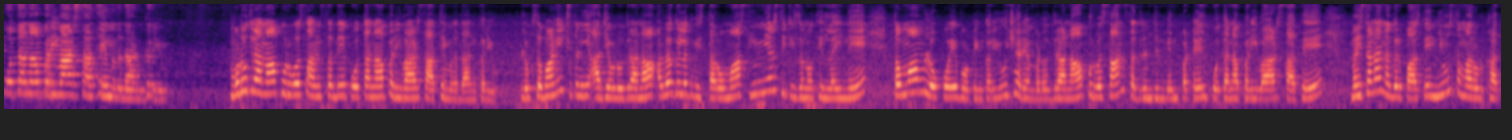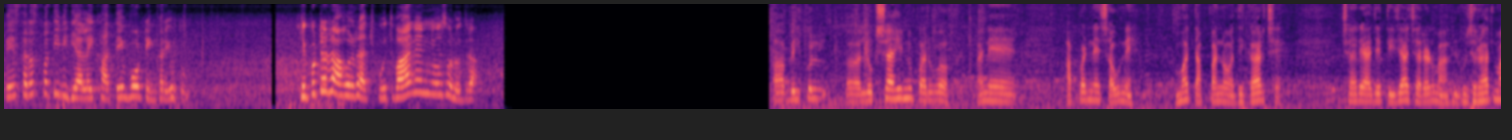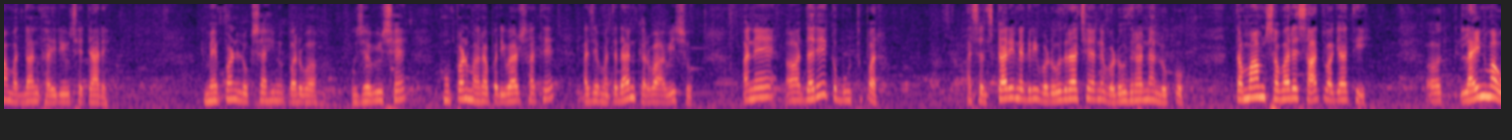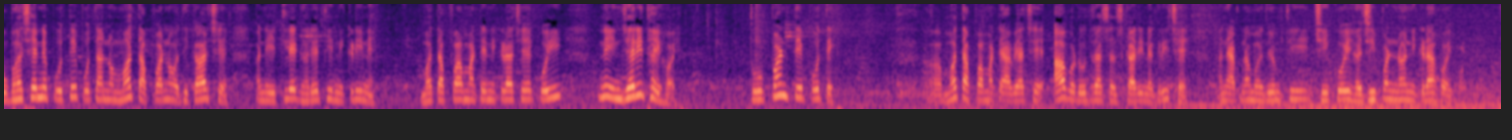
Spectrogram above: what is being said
પોતાના પરિવાર સાથે મતદાન કર્યું. વડોદરાના પૂર્વ સાંસદે પોતાના પરિવાર સાથે મતદાન કર્યું. લોકસભાની ચૂંટણી આજે વડોદરાના અલગ અલગ વિસ્તારોમાં સિનિયર સિટીઝનોથી લઈને તમામ લોકોએ વોટિંગ કર્યું. જ્યારે વડોદરાના પૂર્વ સાંસદ રંજનબેન પટેલ પોતાના પરિવાર સાથે મહેસાણા નગર પાસે ન્યૂ સમારોહ ખાતે સરસ્વતી વિદ્યાલય ખાતે વોટિંગ કર્યું હતું. રિપોર્ટર રાહુલ રાજપૂત વાન એન્ડ ન્યૂઝ વડોદરા. બિલકુલ લોકશાહીનું પર્વ અને આપણને સૌને મત આપવાનો અધિકાર છે. જ્યારે આજે ત્રીજા ચરણમાં ગુજરાતમાં મતદાન થઈ રહ્યું છે ત્યારે મેં પણ લોકશાહીનું પર્વ ઉજવ્યું છે. હું પણ મારા પરિવાર સાથે આજે મતદાન કરવા આવી છું. અને દરેક બૂથ પર આ સંસ્કારી નગરી વડોદરા છે અને વડોદરાના લોકો તમામ સવારે સાત વાગ્યાથી લાઈનમાં ઊભા છે ને પોતે પોતાનો મત આપવાનો અધિકાર છે અને એટલે ઘરેથી નીકળીને મત આપવા માટે નીકળ્યા છે. કોઈને ઇન્જરી થઈ હોય તો પણ તે પોતે મત આપવા માટે આવ્યા છે. આ વડોદરા સંસ્કારી નગરી છે અને આપના માધ્યમથી જે કોઈ હજી પણ ન નીકળ્યા હોય,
